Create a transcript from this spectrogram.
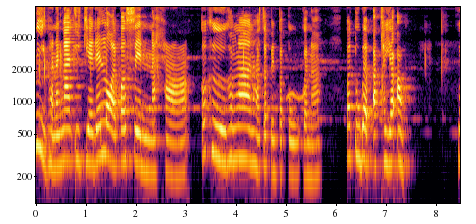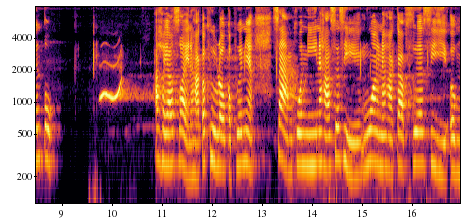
นี่พนักงานอีเกียได้ร้อยเปอร์เซ็นต์นะคะ ก็คือข้างหน้านะคะ จะเป็นประตูกันนะ ประตูแบบอัคยะเอ้าเพื่อนตกอัคยาใส่นะคะ ก็คือเรากับเพื่อนเนี่ยสามคนนี้นะคะ เสื้อสีม่วงนะคะ กับเสื้อสีเอิ่ม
